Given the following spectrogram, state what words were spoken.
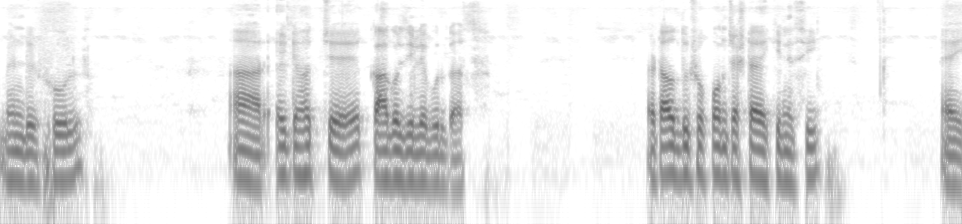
ভেন্ডির ফুল। আর এইটা হচ্ছে কাগজি লেবুর গাছ। এটাও দুশো পঞ্চাশ টাকায় কিনেছি। এই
